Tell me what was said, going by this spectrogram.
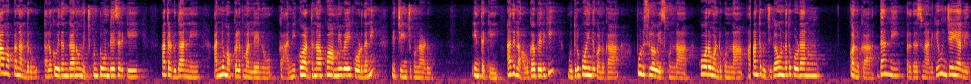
ఆ మొక్కనందరూ తలొక విధంగానూ మెచ్చుకుంటూ ఉండేసరికి అతడు దాన్ని అన్ని మొక్కలకు మల్లేను కానీకో అర్ధనాకో అమ్మివేయకూడదని నిశ్చయించుకున్నాడు. ఇంతకీ అది లావుగా పెరిగి ముదిరిపోయింది కనుక పులుసులో వేసుకున్నా కూర వండుకున్నా అంత రుచిగా ఉండదు కూడాను. కనుక దాన్ని ప్రదర్శనానికే ఉంచేయాలి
